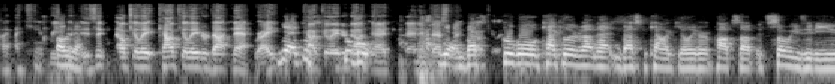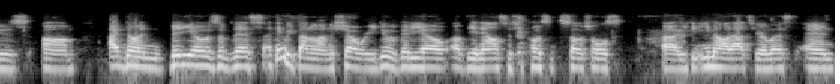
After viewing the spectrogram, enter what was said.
I, I can't read oh, that. Yeah. Is it calculate calculator.net, right? Yeah, calculator.net and investment yeah, invest, Google calculator.net investment calculator. It pops up. It's so easy to use. Um, I've done videos of this. I think we've done it on the show where you do a video of the analysis, you post it to socials, uh, you can email it out to your list. And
